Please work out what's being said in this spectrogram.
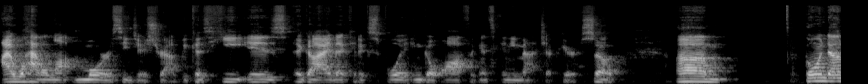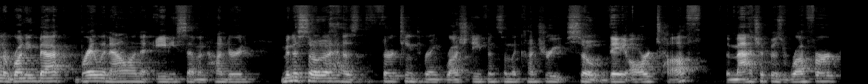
I will have a lot more of CJ Stroud because he is a guy that could exploit and go off against any matchup here. So, um, going down to running back, Braylon Allen at 8,700. Minnesota has the 13th ranked rush defense in the country, so they are tough. The matchup is rougher,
